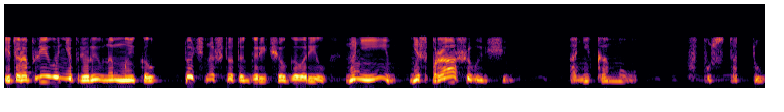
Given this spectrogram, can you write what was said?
и торопливо, непрерывно мыкал, точно что-то горячо говорил, но не им, не спрашивающим, а никому, в пустоту.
